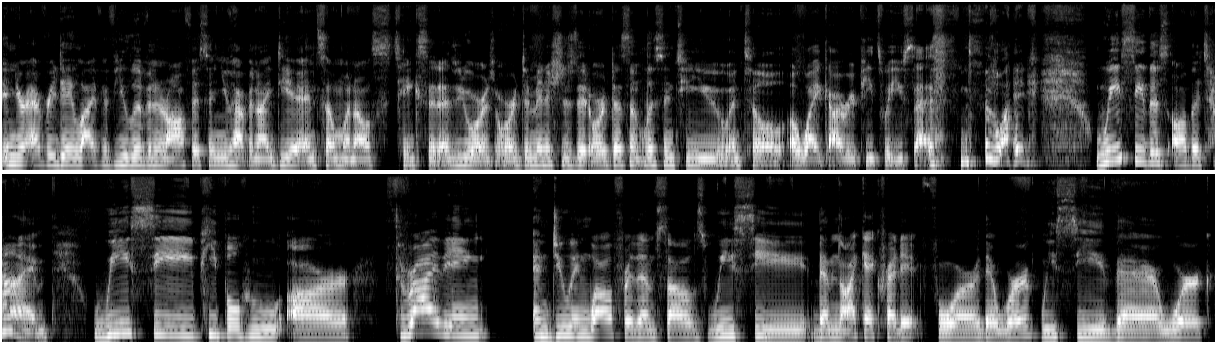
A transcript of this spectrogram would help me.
in your everyday life if you live in an office and you have an idea and someone else takes it as yours or diminishes it or doesn't listen to you until a white guy repeats what you said like we see this all the time we see people who are thriving and doing well for themselves, we see them not get credit for their work. We see their work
